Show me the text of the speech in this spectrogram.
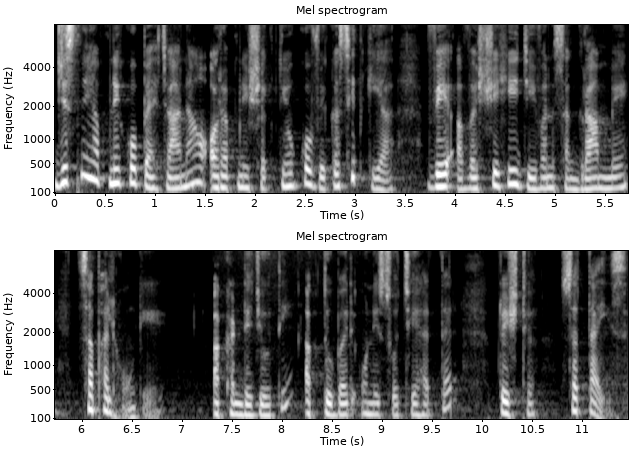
जिसने अपने को पहचाना और अपनी शक्तियों को विकसित किया, वे अवश्य ही जीवन संग्राम में सफल होंगे। अखंड ज्योति, अक्टूबर उन्नीस सौ छिहत्तर, पृष्ठ सत्ताईस।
